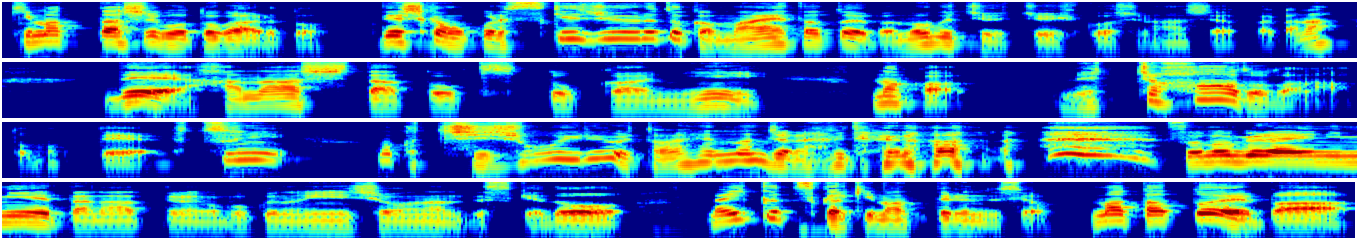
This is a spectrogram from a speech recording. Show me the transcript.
決まった仕事があると。で、しかもこれスケジュールとか前、例えば野口宇宙飛行士の話だったかな。で、話した時とかに、なんかめっちゃハードだなと思って、普通になんか地上いるより大変なんじゃない？みたいな そのぐらいに見えたなっていうのが僕の印象なんですけど、まあ、いくつか決まってるんですよ。まあ、例えば、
